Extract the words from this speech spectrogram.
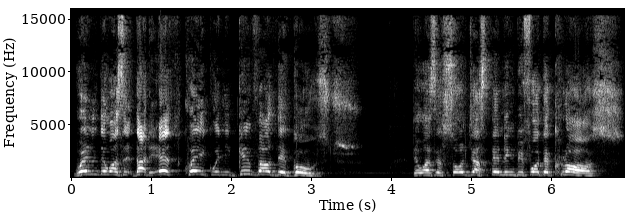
When there was a- that earthquake, when he gave out the ghost, there was a soldier standing before the cross.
